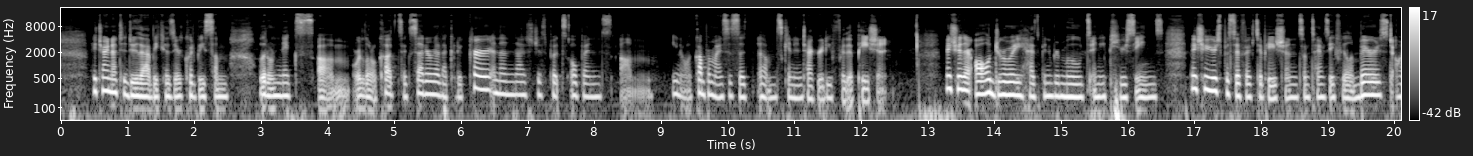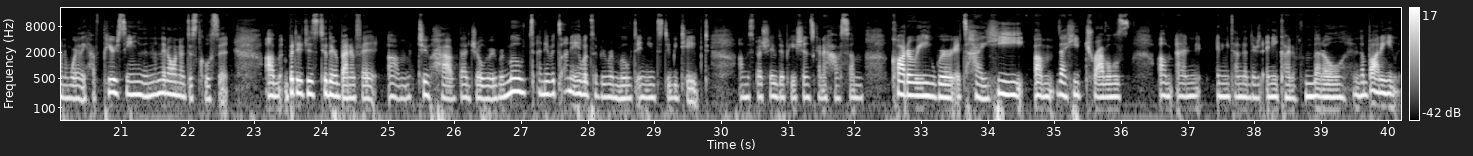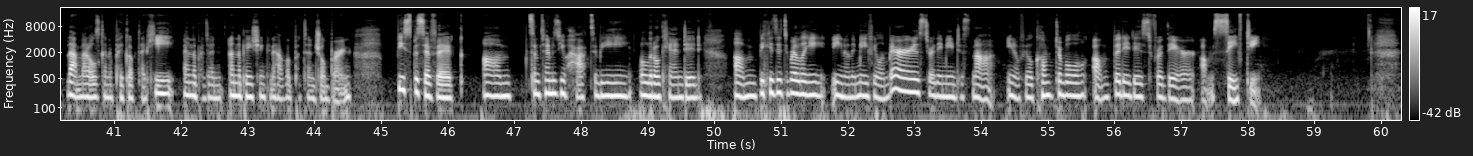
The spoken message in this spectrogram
They try not to do that because there could be some little nicks um, or little cuts, etc., that could occur, and then that just puts opens, um, you know, it compromises the um, skin integrity for the patient. Make sure that all jewelry has been removed, any piercings. Make sure you're specific to patients. Sometimes they feel embarrassed on where they have piercings and then they don't want to disclose it. Um, but it is to their benefit um, to have that jewelry removed. And if it's unable to be removed, it needs to be taped, um, especially if the patient's going to have some cautery where it's high heat, um, that heat travels, um, and anytime that there's any kind of metal in the body, that metal is going to pick up that heat, and the and the patient can have a potential burn. Be specific. Um, sometimes you have to be a little candid um, because it's really you know they may feel embarrassed or they may just not you know feel comfortable. Um, but it is for their um safety.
